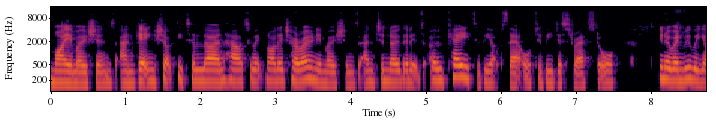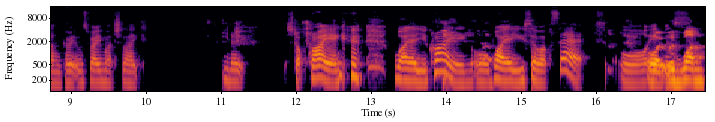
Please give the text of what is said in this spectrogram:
my emotions and getting Shakti to learn how to acknowledge her own emotions and to know that it's okay to be upset or to be distressed. Or, you know, when we were younger, it was very much like, you know, stop crying. why are you crying? Or why are you so upset? Or, or it, was, was one.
